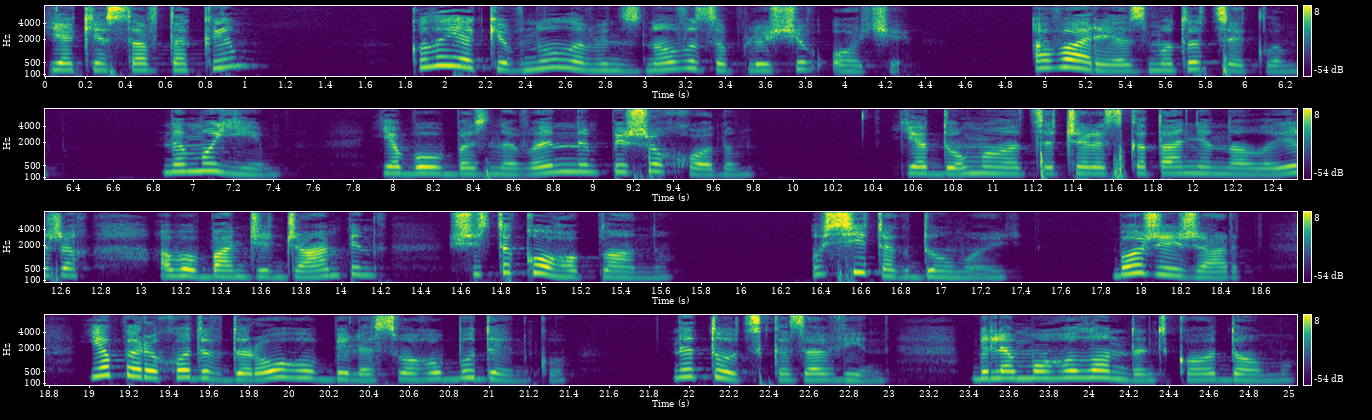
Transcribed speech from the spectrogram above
Як я став таким? Коли я кивнула, він знову заплющив очі. Аварія з мотоциклом. Не моїм. Я був безневинним пішоходом. Я думала, це через катання на лижах або банджі джампінг, щось такого плану. Усі так думають. Божий жарт. Я переходив дорогу біля свого будинку. Не тут, сказав він, біля мого лондонського дому.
